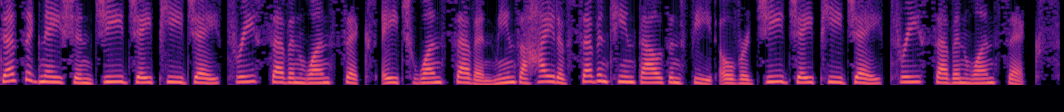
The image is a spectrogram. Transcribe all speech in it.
Designation GJPJ3716H17 means a height of 17,000 feet over GJPJ3716.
